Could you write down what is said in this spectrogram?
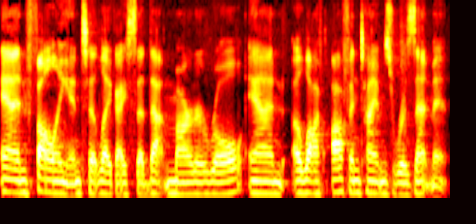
and falling into, like I said, that martyr role and a lot, oftentimes resentment.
